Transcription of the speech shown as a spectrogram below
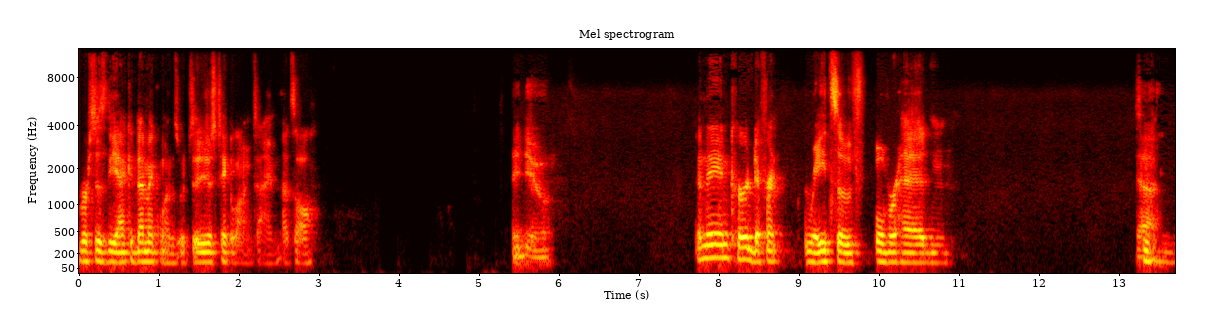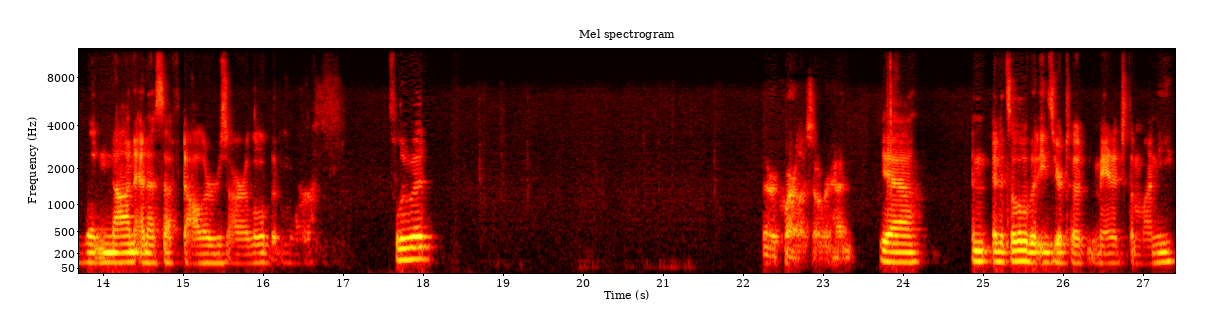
Versus the academic ones, which they just take a long time. That's all. They do. And they incur different rates of overhead and Yeah. the non-NSF dollars are a little bit more fluid. They require less overhead. Yeah. and, and it's a little bit easier to manage the money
